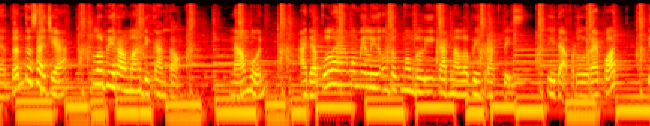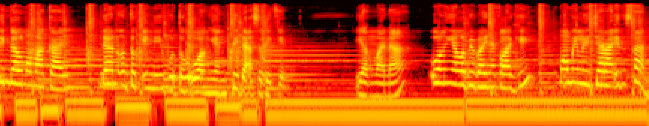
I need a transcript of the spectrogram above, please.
Dan tentu saja lebih ramah di kantong namun, ada pula yang memilih untuk membeli karena lebih praktis. Tidak perlu repot, tinggal memakai, dan untuk ini butuh uang yang tidak sedikit. Yang mana uangnya lebih banyak lagi memilih cara instan,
